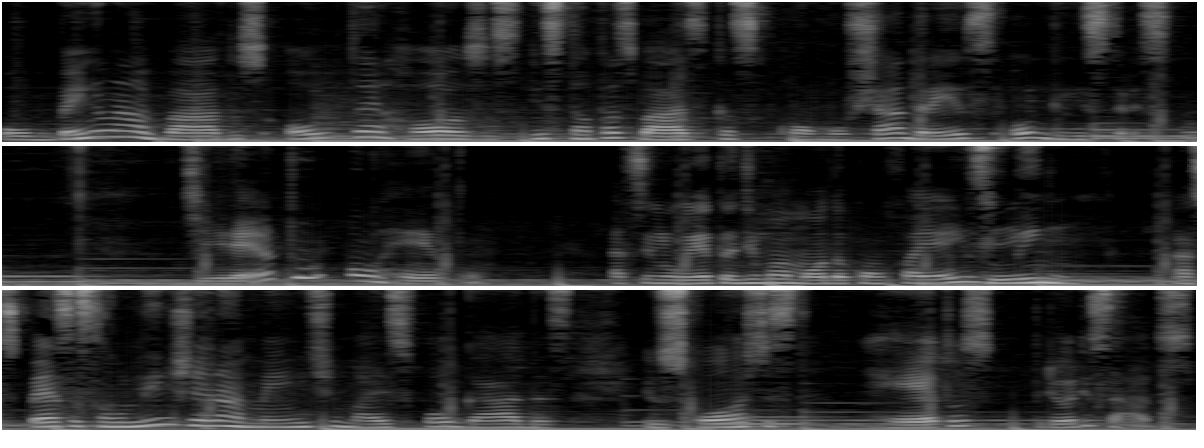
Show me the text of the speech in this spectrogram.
ou bem lavados ou terrosos, estampas básicas como xadrez ou listras. Direto ou reto? A silhueta de uma moda com faia slim as peças são ligeiramente mais folgadas e os cortes retos priorizados.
